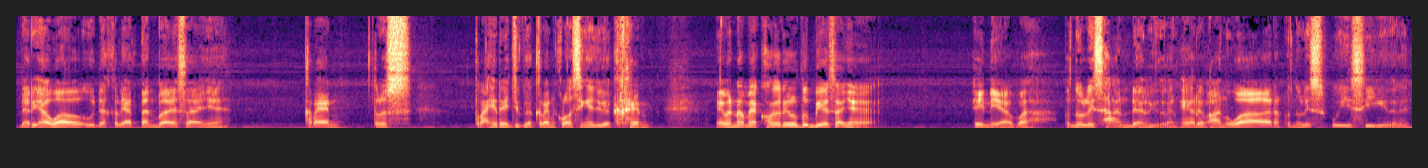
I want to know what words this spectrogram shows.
Dari awal udah kelihatan bahasanya keren terus terakhirnya juga keren closingnya juga keren emang namanya Khairul tuh biasanya ini apa penulis handal gitu kan. Khairul Anwar penulis puisi gitu kan.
